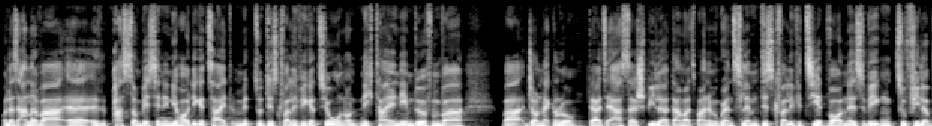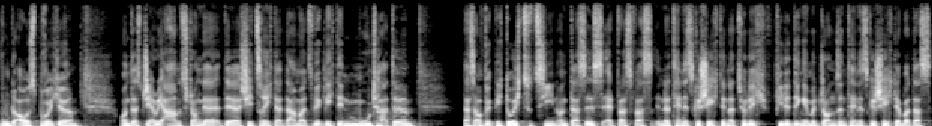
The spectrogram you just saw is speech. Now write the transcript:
Und das andere war, äh, passt so ein bisschen in die heutige Zeit mit so Disqualifikation und nicht teilnehmen dürfen, war, war John McEnroe, der als erster Spieler damals bei einem Grand Slam disqualifiziert worden ist wegen zu vieler Wutausbrüche. Und dass Jerry Armstrong, der, der Schiedsrichter damals wirklich den Mut hatte, das auch wirklich durchzuziehen. Und das ist etwas, was in der Tennisgeschichte natürlich viele Dinge mit John sind Tennisgeschichte, aber das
